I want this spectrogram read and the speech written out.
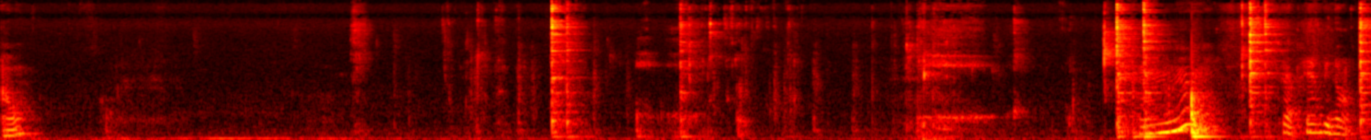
เอาอืม แซ่บแห้งพี่น้อง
